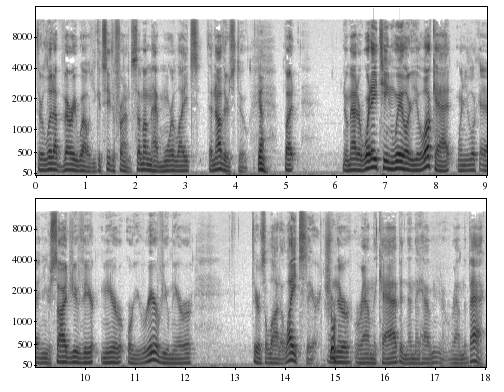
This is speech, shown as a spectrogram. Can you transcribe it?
they're lit up very well. You can see the front. Some of them have more lights than others do. Yeah. But no matter what 18 wheeler you look at, when you look at in your side view mirror or your rear view mirror, there's a lot of lights there. Sure. And they're around the cab and then they have them, you know, around the back.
